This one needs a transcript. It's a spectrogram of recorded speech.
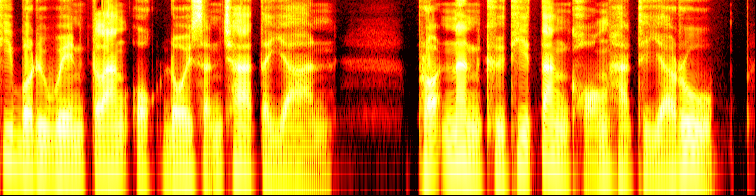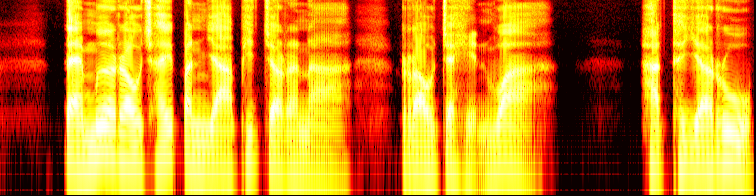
ที่บริเวณกลางอกโดยสัญชาตญาณ เพราะนั่นคือที่ตั้งของหัตถยรูป แต่เมื่อเราใช้ปัญญาพิจารณา เราจะเห็นว่า หัตถยรูป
